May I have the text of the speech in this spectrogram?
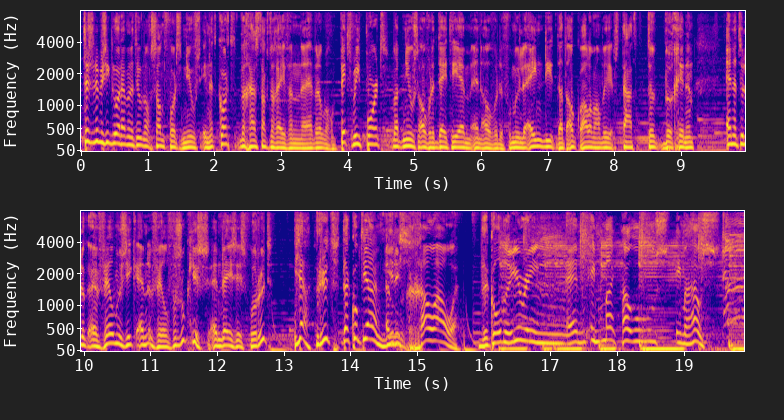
Tussen de muziek door hebben we natuurlijk nog Zandvoorts nieuws in het kort. We gaan straks nog even, eh, hebben we ook nog een pit report... wat nieuws over de DTM en over de Formule 1... die dat ook allemaal weer staat te beginnen. En natuurlijk eh, veel muziek en veel verzoekjes. En deze is voor Ruud. Ja, Ruud, daar komt hij aan. Hier Een is gauw ouwe. The Golden Earring en In My House. In My House.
